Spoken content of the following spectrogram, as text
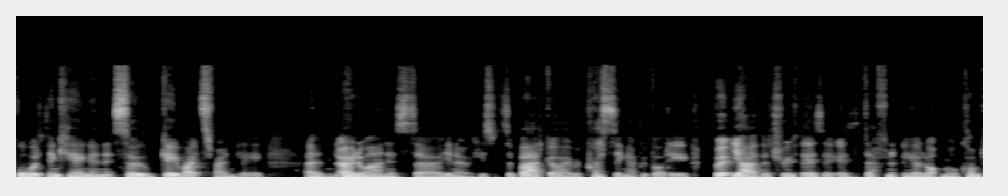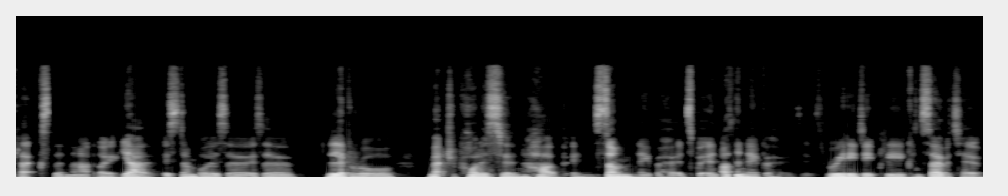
forward thinking, and it's so gay rights friendly and Erdogan is, uh, you know, he's just a bad guy repressing everybody. But yeah, the truth is, it is definitely a lot more complex than that. Like, yeah, Istanbul is a is a liberal metropolitan hub in some neighborhoods, but in other neighborhoods, it's really deeply conservative,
